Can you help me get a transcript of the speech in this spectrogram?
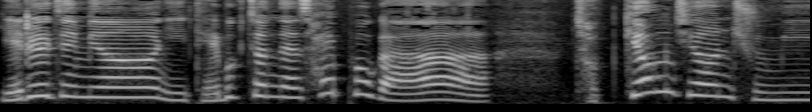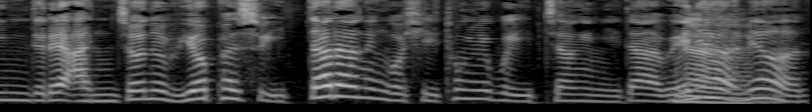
예를 들면 이 대북 전단 살포가 접경 지원 주민들의 안전을 위협할 수 있다라는 것이 통일부의 입장입니다. 왜냐하면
